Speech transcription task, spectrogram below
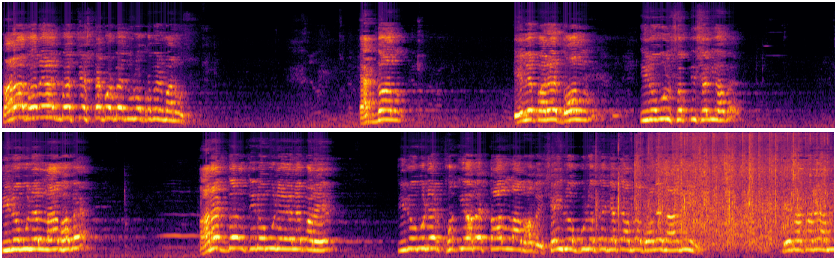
তারা দলে আসবার চেষ্টা করবে দু রকমের মানুষ। একদল এলে পারে দল তৃণমূল শক্তিশালী হবে, তৃণমূলের লাভ হবে। আর দল তৃণমূলে এলে পারে, তৃণমূলের ক্ষতি হবে, তার লাভ হবে। সেই লোকগুলোকে যাতে আমরা বলে না নিই সে ব্যাপারে আমি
